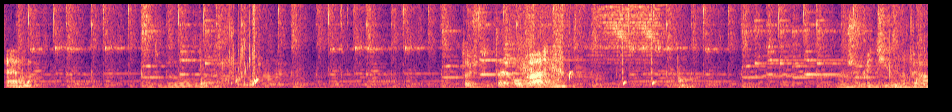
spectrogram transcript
Em. Co to było? Ktoś tutaj ogarnie? Może jaka dziwna gra.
